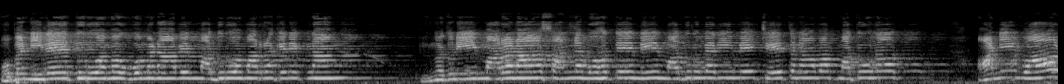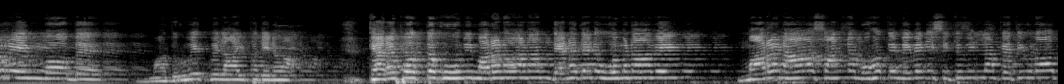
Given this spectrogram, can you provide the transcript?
ඔබ නිරේතුරුවම උවමනාවෙන් මදුරුව මරණ කෙනෙක් නම් පිංහතුනී මරණාසන්න මොහොතේ මේ මදුරු මැරීමේ චේතනාවක් මතුවුණොත් අනිවාර්යෙන් ඔබ මදුරුවෙක් වෙලා ඉපදෙනවා. කැරපොත්ත කූමි මරණවානන් දැන දැන උවමනාවෙන් මරණාසන්න මොහොතේ මෙවැනි සිතුවිල්ලක් ඇතිවුණොත්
